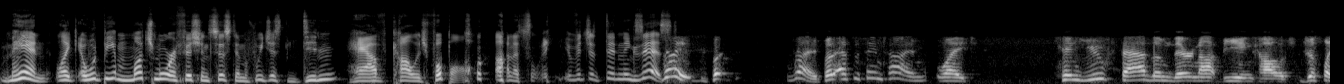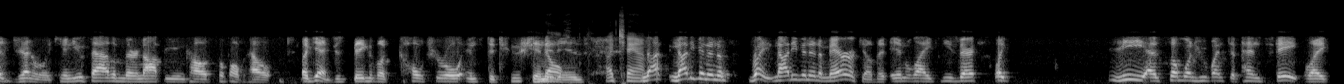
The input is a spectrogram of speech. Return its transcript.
man, like it would be a much more efficient system if we just didn't have college football. Honestly, if it just didn't exist. Right, but right, but at the same time, like can you fathom there not being college, just like generally, can you fathom there not being college football? How, again, just big of a cultural institution no, it is. I can't. Not, not even in, a, right, not even in America, but in like these very, like me as someone who went to Penn State, like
